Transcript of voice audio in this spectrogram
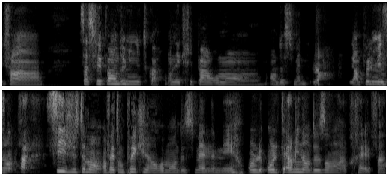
enfin, ça se fait pas en deux minutes, quoi. On n'écrit pas un roman en, en deux semaines. Non, un peu le message. enfin, si, justement, en fait, on peut écrire un roman en deux semaines, mais on le, on le termine en deux ans après. Enfin,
